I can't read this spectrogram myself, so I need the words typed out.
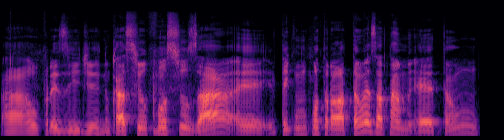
Ah, o presídio. No caso, se eu fosse usar, é, ele tem como controlar tão exatamente, é, tão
